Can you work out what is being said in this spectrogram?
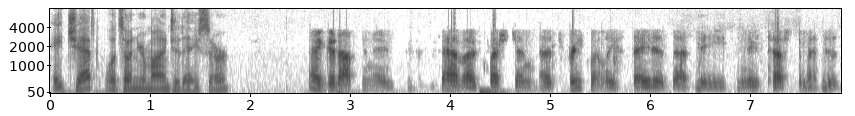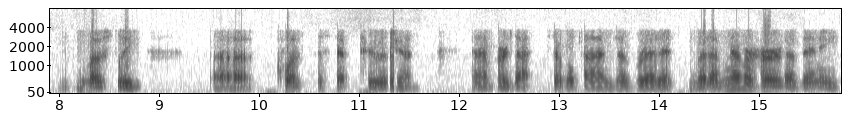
Hey, Chet, what's on your mind today, sir? Hey, good afternoon. Have a question. It's frequently stated that the New Testament is mostly uh, quotes the Septuagint, and I've heard that several times. I've read it, but I've never heard of any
